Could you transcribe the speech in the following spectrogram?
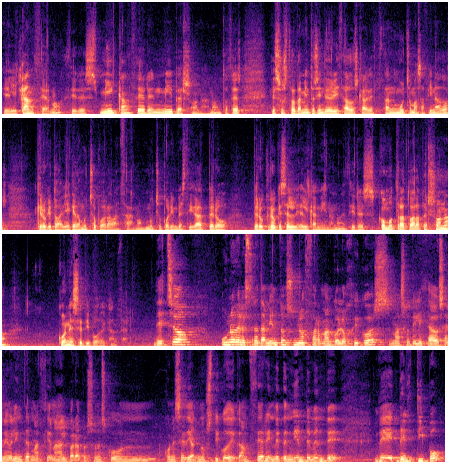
el cáncer, ¿no? Es decir, es mi cáncer en mi persona, ¿no? Entonces, esos tratamientos individualizados cada vez están mucho más afinados. Creo que todavía queda mucho por avanzar, ¿no? Mucho por investigar, pero, pero creo que es el, el camino, ¿no? Es decir, es cómo trato a la persona con ese tipo de cáncer. De hecho, uno de los tratamientos no farmacológicos más utilizados a nivel internacional para personas con, ese diagnóstico de cáncer, independientemente del tipo,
